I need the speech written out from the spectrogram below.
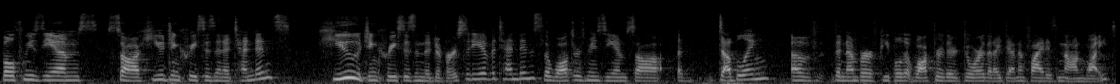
Both museums saw huge increases in attendance, huge increases in the diversity of attendance. The Walters Museum saw a doubling of the number of people that walked through their door that identified as non-white.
